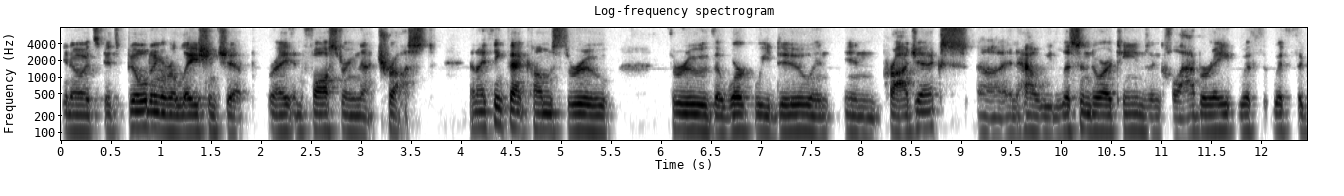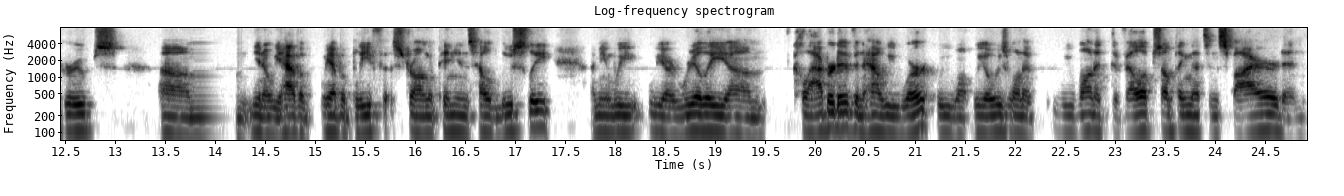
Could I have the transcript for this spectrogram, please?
you know, it's it's building a relationship, right, and fostering that trust. And I think that comes through through the work we do in, in projects uh, and how we listen to our teams and collaborate with, with the groups. Um, you know, we have a we have a belief that strong opinions held loosely. I mean, we we are really um, collaborative in how we work. We want we always want to we want to develop something that's inspired, and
